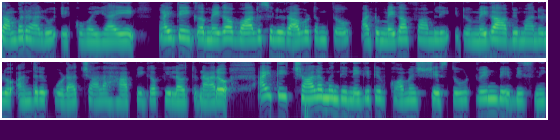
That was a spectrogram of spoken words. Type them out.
సంబరాలు ఎక్కువయ్యాయి. అయితే ఇక మెగా వారసులు రావడంతో అటు మెగా ఫ్యామిలీ ఇటు మెగా అభిమానులు అందరూ కూడా చాలా హ్యాపీగా ఫీల్ అవుతున్నారు. అయితే చాలా మంది నెగిటివ్ కామెంట్స్ చేస్తూ ట్విన్ బేబీస్ని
